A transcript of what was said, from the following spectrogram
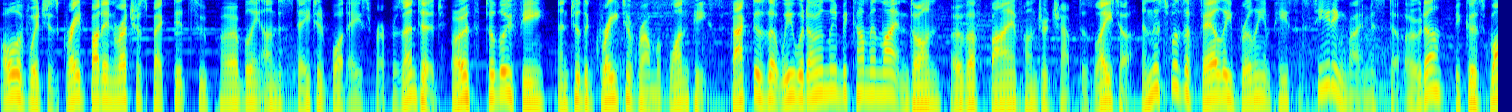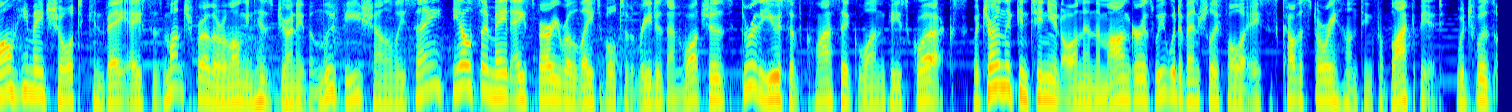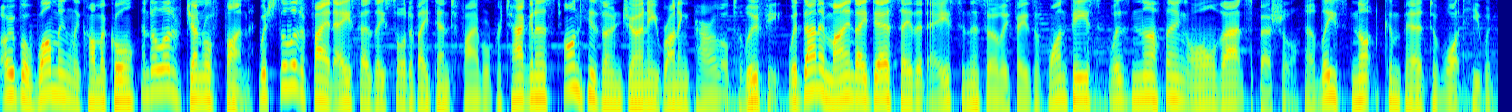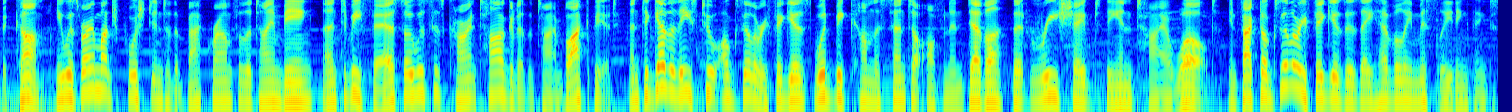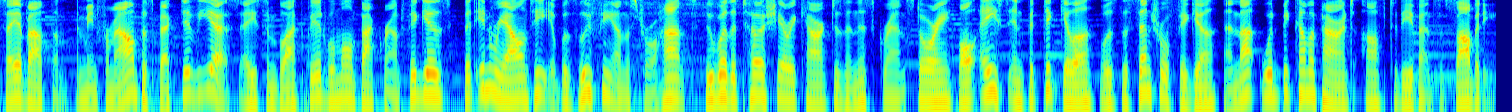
All of which is great, but in retrospect, it superbly understated what Ace represented, both to Luffy and to the greater realm of One Piece, factors that we would only become enlightened on over 500 chapters later. And this was a fairly brilliant piece of seeding by Mr. Oda, because while he made sure to convey Ace as much much further along in his journey than Luffy, shall we say, he also made Ace very relatable to the readers and watchers through the use of classic One Piece quirks, which only continued on in the manga as we would eventually follow Ace's cover story hunting for Blackbeard, which was overwhelmingly comical and a lot of general fun, which solidified Ace as a sort of identifiable protagonist on his own journey running parallel to Luffy. With that in mind, I dare say that Ace in this early phase of One Piece was nothing all that special, at least not compared to what he would become. He was very much pushed into the background for the time being, and to be fair, so was his current target at the time, Blackbeard. And together these two auxiliary figures would become the center of an endeavor that reshaped the entire world. In fact, auxiliary figures is a heavily misleading thing to say about them. I mean, from our perspective, yes, Ace and Blackbeard were more background figures, but in reality, it was Luffy and the Straw Hats who were the tertiary characters in this grand story, while Ace in particular was the central figure, and that would become apparent after the events of Sabaody.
